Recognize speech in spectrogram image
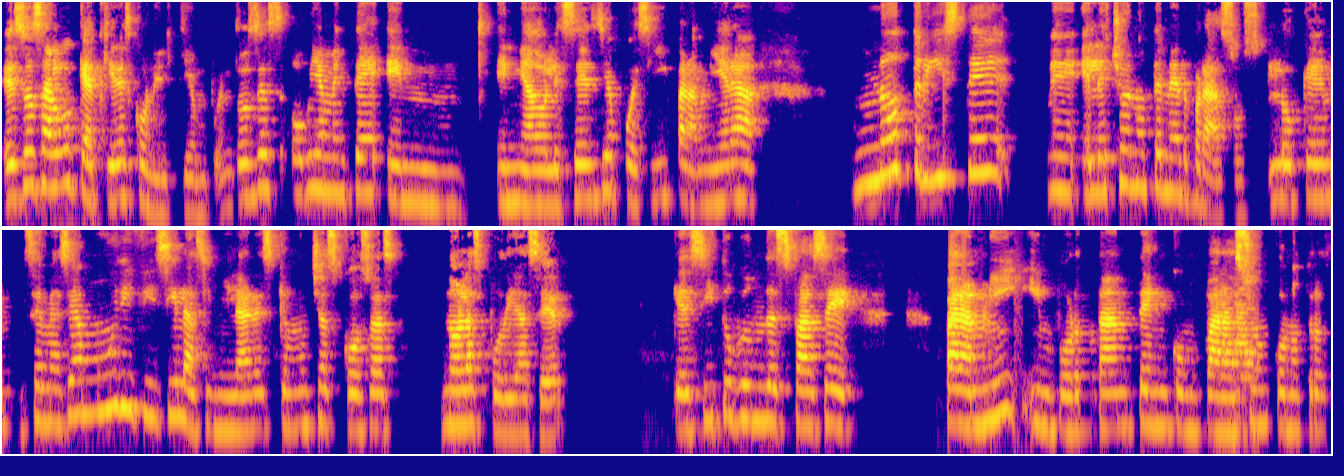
eso es algo que adquieres con el tiempo. Entonces, obviamente en, mi adolescencia, pues sí, para mí era no triste eh, el hecho de no tener brazos. Lo que se me hacía muy difícil asimilar es que muchas cosas no las podía hacer, que sí tuve un desfase para mí importante en comparación con otros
